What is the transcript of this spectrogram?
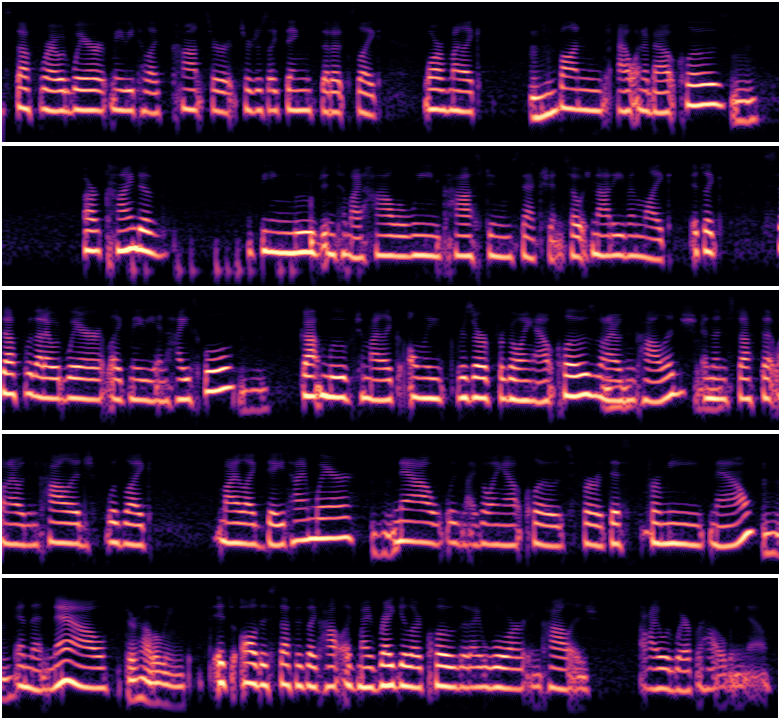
stuff where I would wear maybe to like concerts or just like things that it's like more of my like Mm-hmm. fun out and about clothes hmm are kind of being moved into my Halloween costume section. So it's not even like it's like stuff that I would wear like maybe in high school hmm got moved to my like only reserved for going out clothes when I was in college Mhm. and then stuff that when I was in college was like my like daytime wear hmm now was my going out clothes for this for me now and then now They're Halloween. it's all this stuff is like how like my regular clothes that I wore in college, I would wear for Halloween now.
